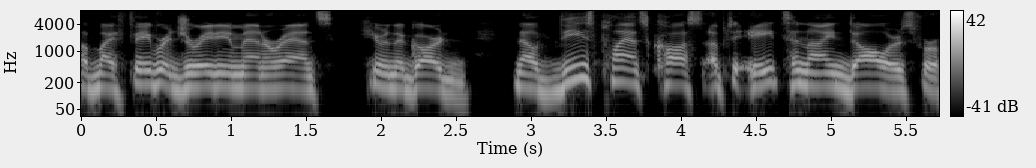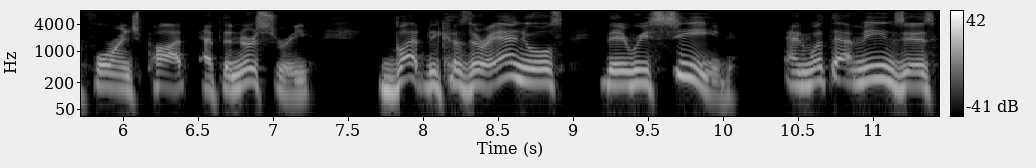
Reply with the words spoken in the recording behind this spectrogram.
of my favorite geranium amaranths here in the garden. Now, these plants cost up to eight to nine dollars for a four inch pot at the nursery, but because they're annuals, they reseed. And what that means is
